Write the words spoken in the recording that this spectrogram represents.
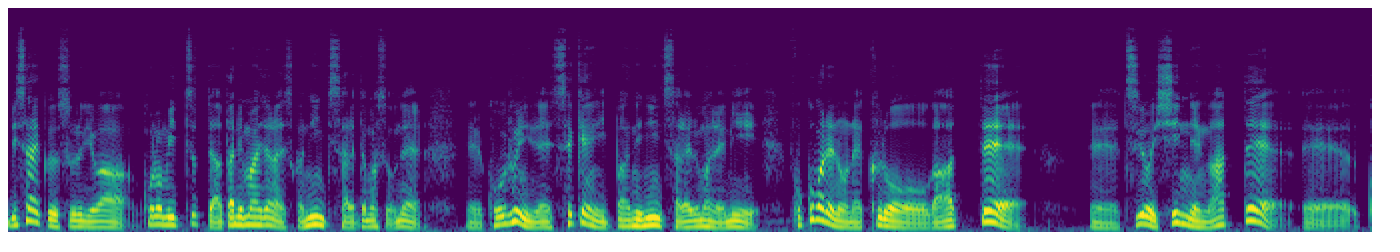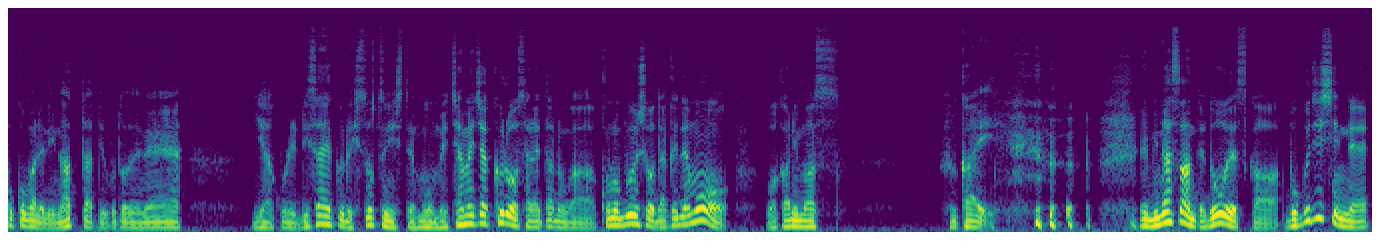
うリサイクルするにはこの3つって当たり前じゃないですか認知されてますよね、えー、こういうふうにね世間一般に認知されるまでにここまでのね苦労があって、えー、強い信念があって、えー、ここまでになったということでね。いやこれリサイクル一つにしてもめちゃめちゃ苦労されたのがこの文章だけでも分かります。深い。え皆さんってどうですか？僕自身ね、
